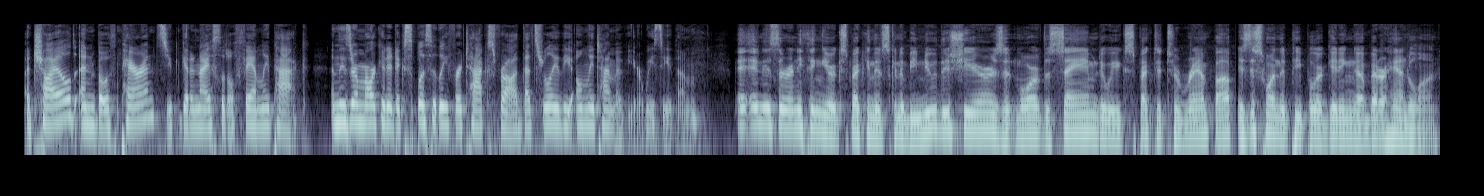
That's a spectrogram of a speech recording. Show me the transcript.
a child and both parents, you can get a nice little family pack. And these are marketed explicitly for tax fraud. That's really the only time of year we see them. And, is there anything you're expecting that's going to be new this year? Is it more of the same? Do we expect it to ramp up? Is this one that people are getting a better handle on?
